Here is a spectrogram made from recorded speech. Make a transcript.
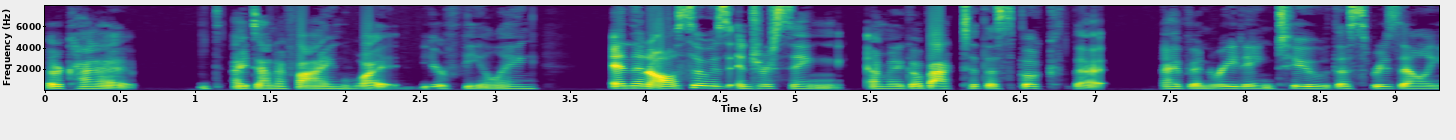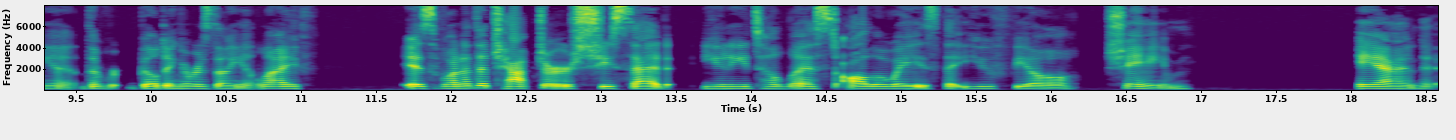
They're kind of identifying what you're feeling. And then also is interesting i'm going to go back to this book that i've been reading too this resilient the building a resilient life is one of the chapters she said you need to list all the ways that you feel shame. And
